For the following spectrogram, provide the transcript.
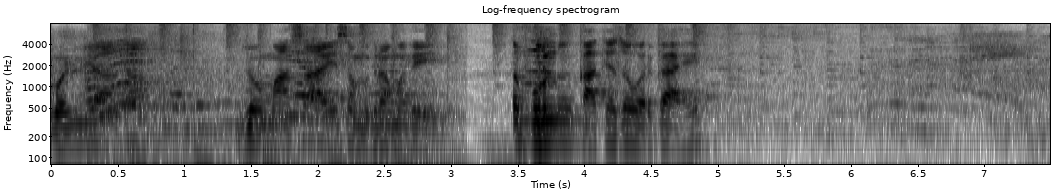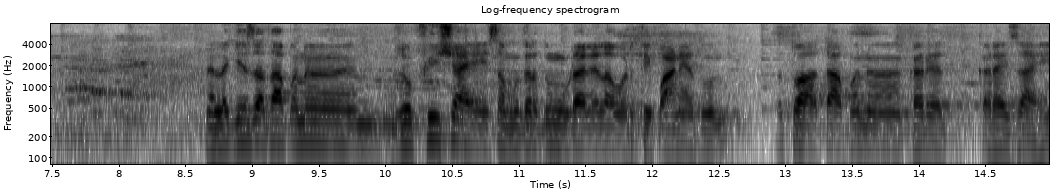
बोलूया आता जो मासा आहे समुद्रामध्ये. पूर्ण काथ्याचा वर्ग आहे. लगेच आता आपण जो फिश आहे समुद्रातून उडालेला वरती पाण्यातून तर तो आता आपण करत करायचा आहे.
